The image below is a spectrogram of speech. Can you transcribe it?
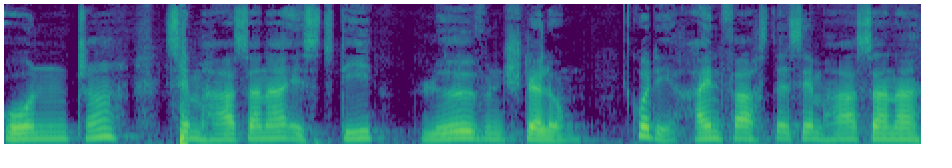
und äh, Simhasana ist die Löwenstellung. Gut, die einfachste Simhasana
